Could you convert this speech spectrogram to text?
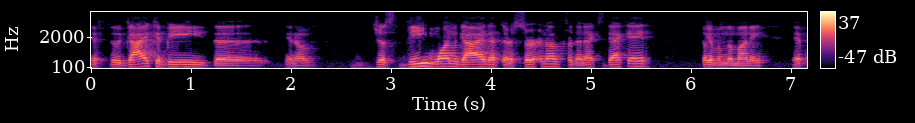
if the guy could be the you know just the one guy that they're certain of for the next decade, give him the money. If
